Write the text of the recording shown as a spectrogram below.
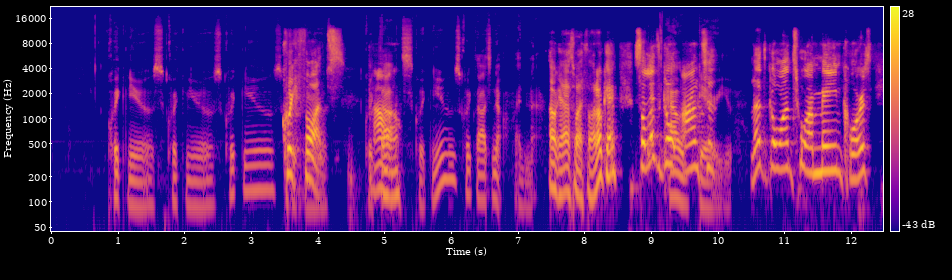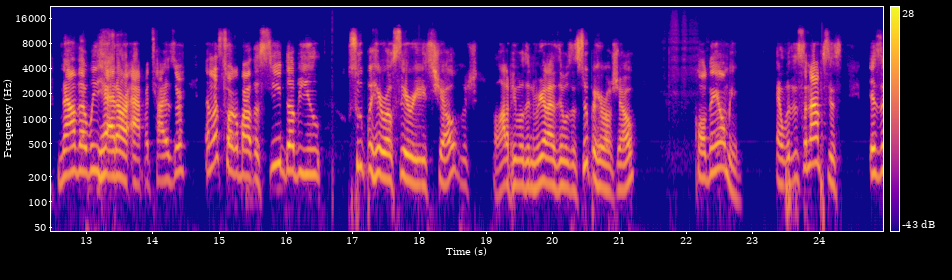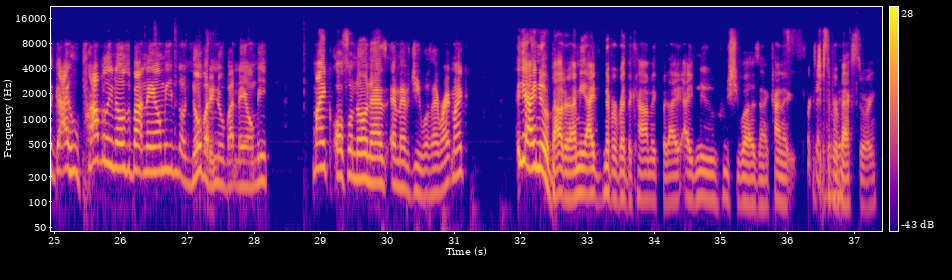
Quick news, quick news, quick news. Quick news, thoughts. Quick I don't know. thoughts. Quick news, quick thoughts. No, I did not. Okay, that's what I thought. Okay. So let's go How on to you? let's go on to our main course now that we had our appetizer. And let's talk about the CW superhero series show, which a lot of people didn't realize it was a superhero show called Naomi. And with the synopsis is a guy who probably knows about Naomi, even though nobody knew about Naomi. Mike, also known as MFG. Was I right, Mike? yeah, I knew about her. I mean, I've never read the comic, but I, I knew who she was and I kind of just of her backstory.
